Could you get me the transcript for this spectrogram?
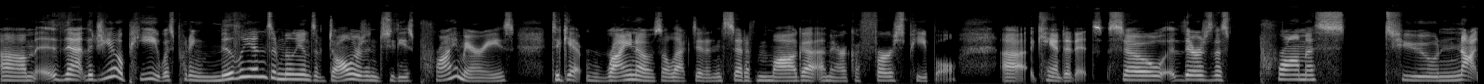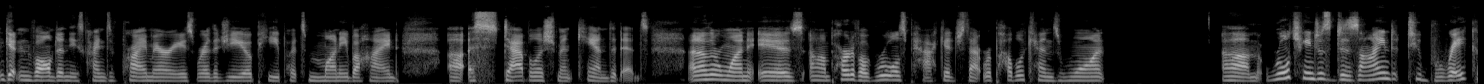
um, that the GOP was putting millions and millions of dollars into these primaries to get rhinos elected instead of MAGA America First people uh, candidates. So there's this promise to not get involved in these kinds of primaries where the GOP puts money behind uh, establishment candidates. Another one is um, part of a rules package that Republicans want um, rule changes designed to break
